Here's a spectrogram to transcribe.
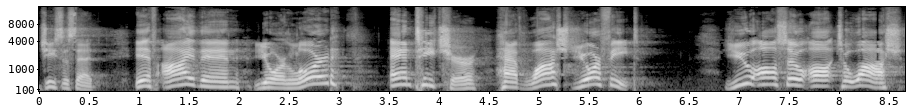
Jesus said, If I then, your Lord and teacher have washed your feet, you also ought to wash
